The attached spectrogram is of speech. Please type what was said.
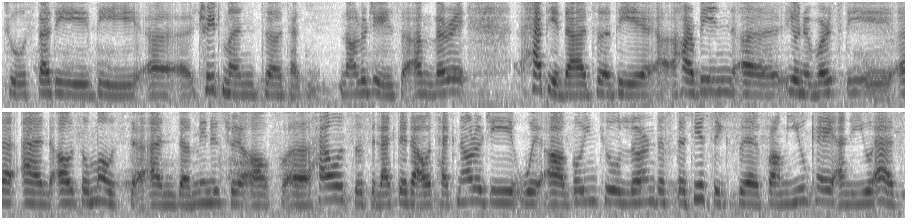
to study the treatment technologies. I'm very happy that uh, the uh, Harbin uh, University and also MOST and the Ministry of Health selected our technology. We are going to learn the statistics from UK and US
